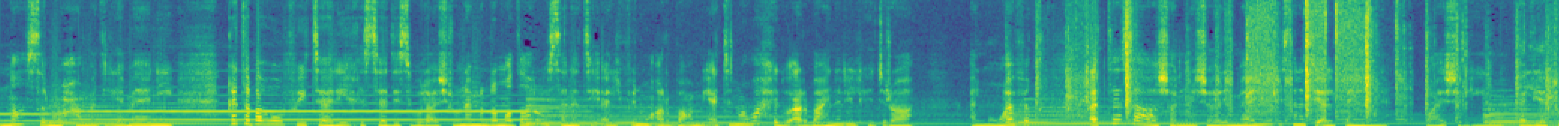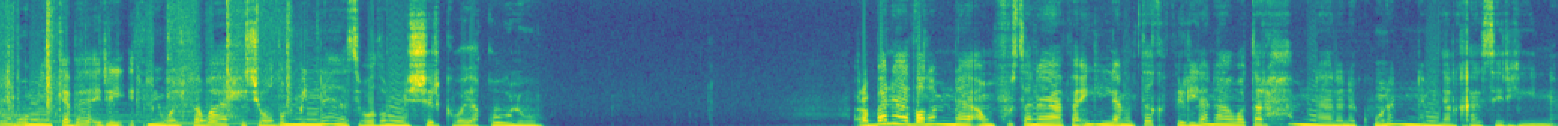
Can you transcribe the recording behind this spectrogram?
ناصر محمد اليماني كتبه في تاريخ السادس والعشرون من رمضان سنة 1441 للهجرة. الموافق التاسع عشر من شهر مايو لسنة 2020 فليتوبوا من كبائر الإثم والفواحش وظلم الناس وظلم الشرك ويقولوا ربنا ظلمنا أنفسنا فإن لم تغفر لنا وترحمنا لنكونن من الخاسرين.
